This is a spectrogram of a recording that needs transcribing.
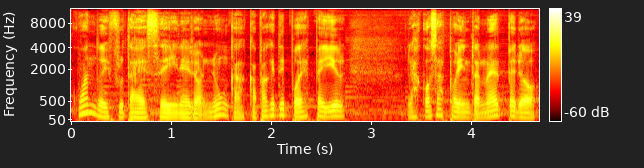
¿cuándo disfrutas ese dinero? Nunca. Capaz que te podés pedir las cosas por internet, pero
